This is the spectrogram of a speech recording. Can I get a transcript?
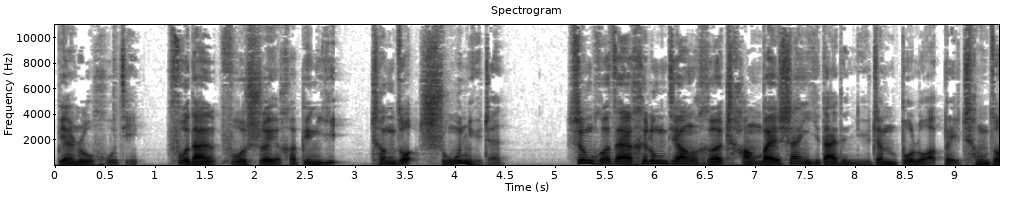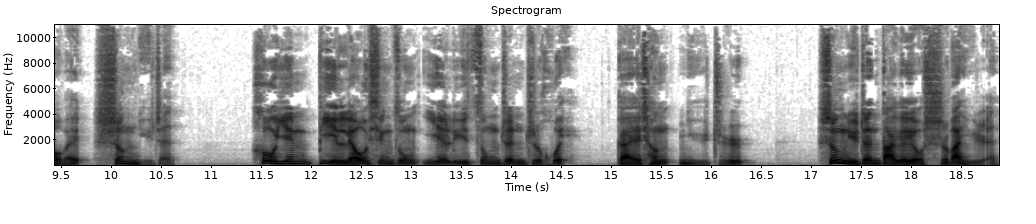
编入户籍，负担赋税和兵役，称作熟女真。生活在黑龙江和长白山一带的女真部落被称作为生女真。后因避辽兴宗耶律宗真之讳，改称女直。生女真大约有十万余人，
